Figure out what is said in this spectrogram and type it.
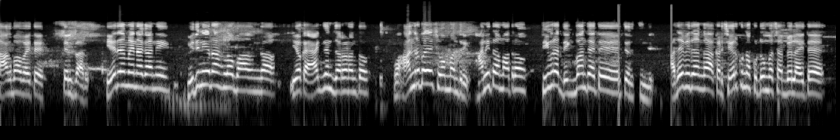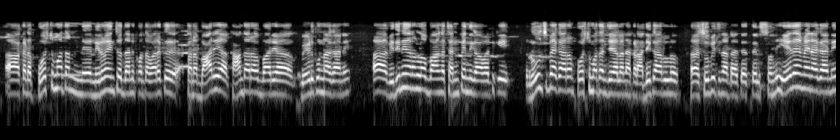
నాగబాబు అయితే తెలిపారు. ఏదేమైనా కానీ విధి నిర్వహణలో భాగంగా ఈ యొక్క యాక్సిడెంట్ జరగడంతో ఆంధ్రప్రదేశ్ హోంమంత్రి అనిత మాత్రం తీవ్ర దిగ్భ్రాంతి అయితే తెలుస్తుంది అదేవిధంగా అక్కడ చేరుకున్న కుటుంబ సభ్యులు అయితే అక్కడ పోస్ట్ మార్టం నిర్వహించే నిర్వహించొద్దని కొంతవరకు తన భార్య కాంతారావు భార్య వేడుకున్నా కానీ ఆ విధి నేరంలో భాగంగా చనిపోయింది కాబట్టి రూల్స్ ప్రకారం పోస్ట్ మార్టం చేయాలని అక్కడ అధికారులు చూపించినట్టు అయితే తెలుస్తుంది. ఏదేమైనా కానీ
